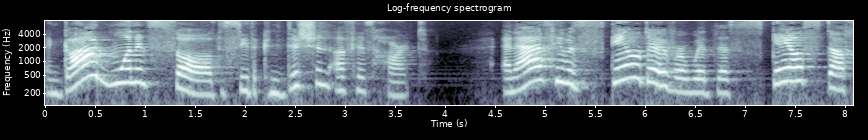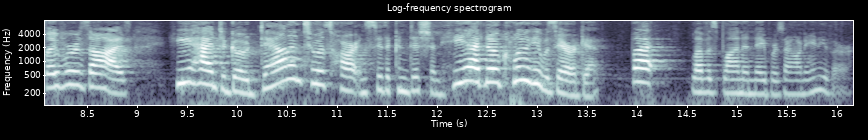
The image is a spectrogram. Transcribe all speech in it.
And God wanted Saul to see the condition of his heart. And as he was scaled over with this scale stuff over his eyes, he had to go down into his heart and see the condition. He had no clue he was arrogant, but love is blind and neighbors aren't either.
